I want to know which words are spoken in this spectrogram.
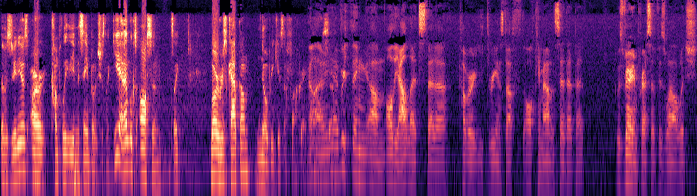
those videos are completely in the same boat. It's just like, yeah, that looks awesome. It's like Marvel vs. Capcom, nobody gives a fuck right No, now. I mean so. everything. Um, all the outlets that uh, cover E3 and stuff all came out and said that that was very impressive as well. Which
